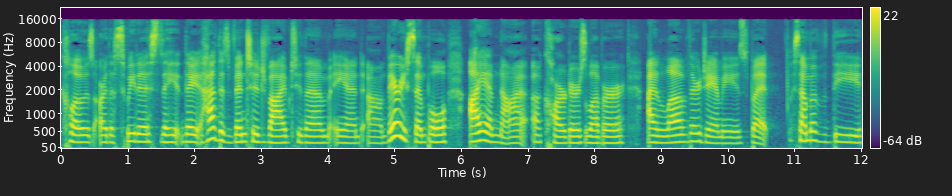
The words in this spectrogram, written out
clothes are the sweetest. They they have this vintage vibe to them and um, very simple. I am not a Carter's lover. I love their jammies, but some of the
